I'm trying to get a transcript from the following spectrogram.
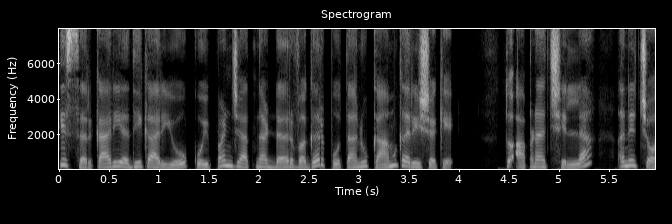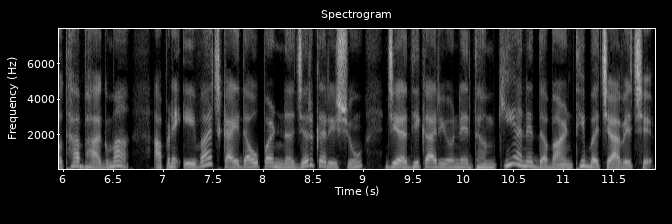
કે સરકારી અધિકારીઓ કોઈપણ જાતના ડર વગર પોતાનું કામ કરી શકે. તો આપણા છેલ્લા અને ચોથા ભાગમાં આપણે એવા જ કાયદાઓ પર નજર કરીશું, જે અધિકારીઓને ધમકી અને દબાણથી બચાવે છે.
